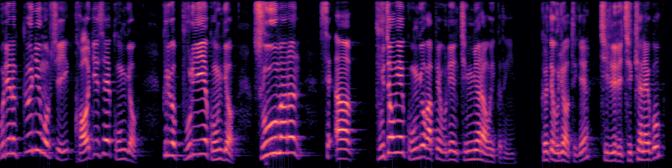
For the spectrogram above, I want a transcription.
우리는 끊임없이 거짓의 공격 그리고 불의의 공격 수많은 세, 아, 부정의 공격 앞에 우리는 직면하고 있거든요. 그럴 때 우리는 어떻게 해요? 진리를 지켜내고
